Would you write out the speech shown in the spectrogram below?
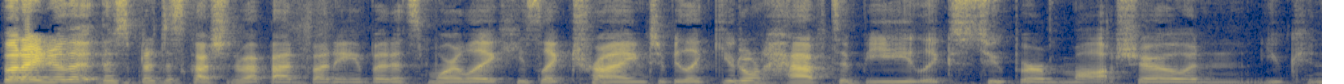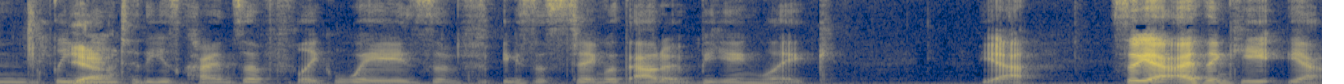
but I know that there's been a discussion about Bad Bunny, but it's more like he's like trying to be like you don't have to be like super macho and you can lean Yeah. into these kinds of like ways of existing without it being like yeah. So yeah, I think he yeah.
